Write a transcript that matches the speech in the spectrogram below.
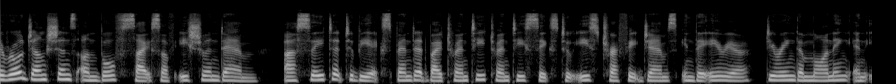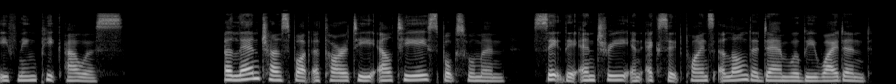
The road junctions on both sides of Yishun Dam are slated to be expanded by 2026 to ease traffic jams in the area during the morning and evening peak hours. A Land Transport Authority LTA spokeswoman said the entry and exit points along the dam will be widened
